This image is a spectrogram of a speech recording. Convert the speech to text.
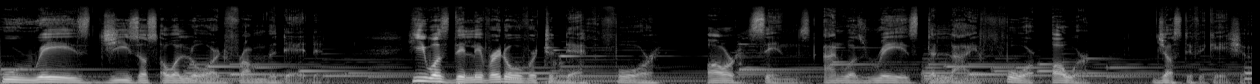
who raised Jesus our Lord from the dead. He was delivered over to death for our sins and was raised to life for our justification.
